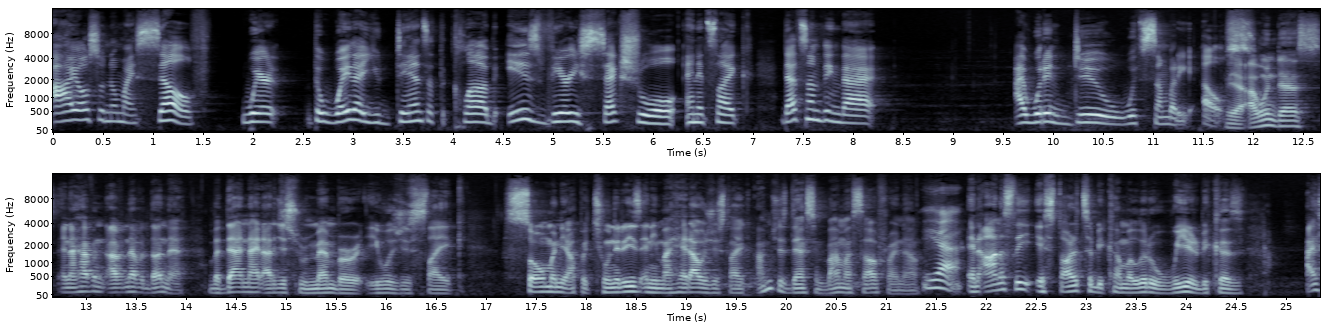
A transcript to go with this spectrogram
I also know myself where the way that you dance at the club is very sexual and it's like that's something that I wouldn't do with somebody else. Yeah, I wouldn't dance, and I haven't. I've never done that. But that night, I just remember it was just like so many opportunities, and in my head, I was just like, I'm just dancing by myself right now. Yeah. And honestly, it started to become a little weird because I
